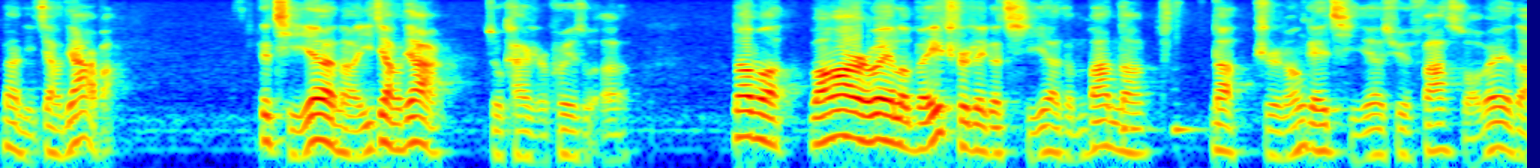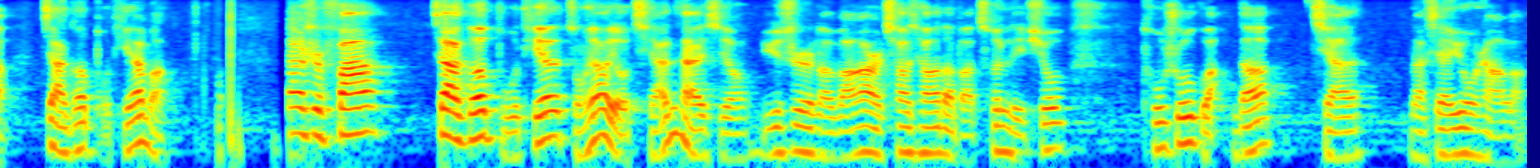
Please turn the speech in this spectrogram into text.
那你降价吧。这企业呢一降价就开始亏损，那么王二为了维持这个企业怎么办呢？那只能给企业去发所谓的价格补贴嘛。但是发价格补贴总要有钱才行。于是呢，王二悄悄地把村里修图书馆的钱那先用上了，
